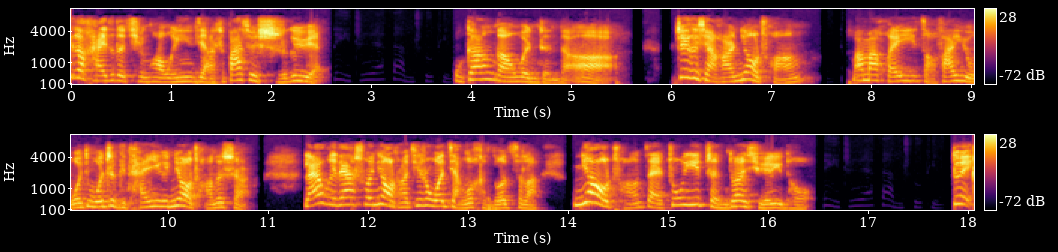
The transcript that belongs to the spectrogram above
这个孩子的情况，我跟你讲是八岁十个月，我刚刚问诊的啊。这个小孩尿床，妈妈怀疑早发育，我就我只给谈一个尿床的事儿。来，我给大家说尿床，其实我讲过很多次了。尿床在中医诊断学里头，对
